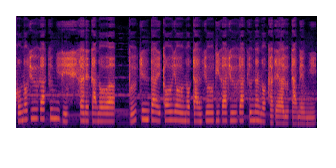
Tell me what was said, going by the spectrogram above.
この10月に実施されたのは、プーチン大統領の誕生日が10月7日であるために、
